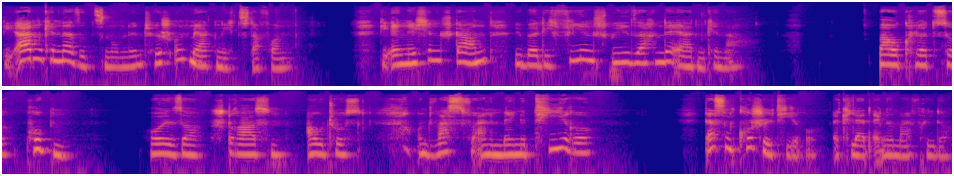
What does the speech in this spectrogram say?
Die Erdenkinder sitzen um den Tisch und merken nichts davon. Die Engelchen staunen über die vielen Spielsachen der Erdenkinder. Bauklötze, Puppen, Häuser, Straßen, Autos und was für eine Menge Tiere. Das sind Kuscheltiere, erklärt Engel Malfriede.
